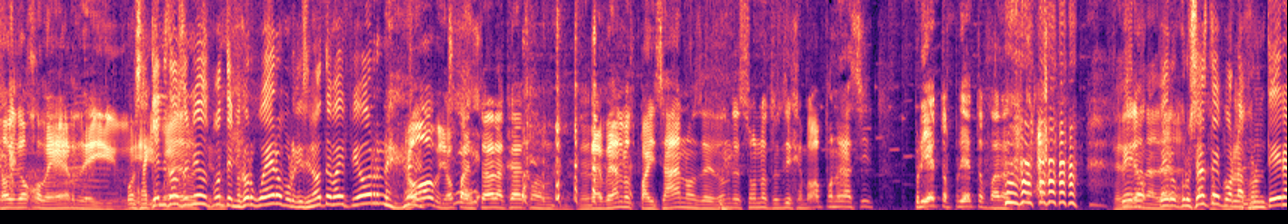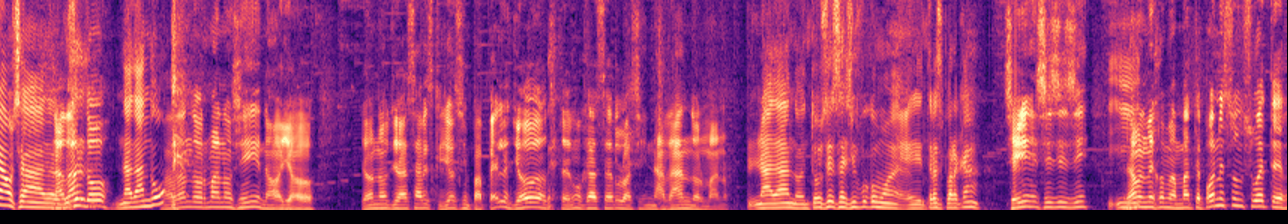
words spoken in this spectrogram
soy de ojo verde y... Pues y aquí en Estados güero, Unidos ponte mejor güero, porque si no te va a ir peor. No, yo para entrar acá con... vean los paisanos de dónde son, entonces dije, me voy a poner así, prieto, prieto para... Pero, digan pero cruzaste por la frontera, o sea... Nadando. ¿Nadando? Nadando, hermano, sí. No, yo... Yo no, ya sabes que yo sin papeles, yo tengo que hacerlo así, nadando, hermano. Nadando. Entonces así fue como eh, entras para acá. Sí, sí, sí, sí. Y- Nada más me dijo mi mamá, te pones un suéter.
